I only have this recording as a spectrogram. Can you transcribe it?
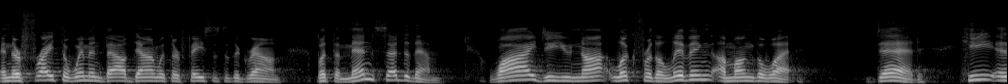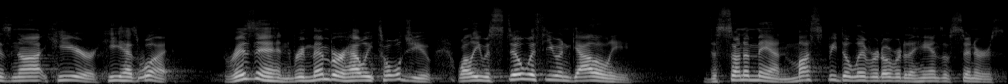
In their fright, the women bowed down with their faces to the ground. But the men said to them, Why do you not look for the living among the what? Dead. He is not here. He has what? Risen. Remember how he told you while he was still with you in Galilee. The Son of Man must be delivered over to the hands of sinners,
